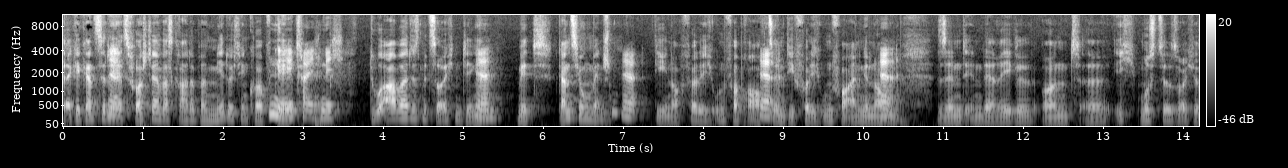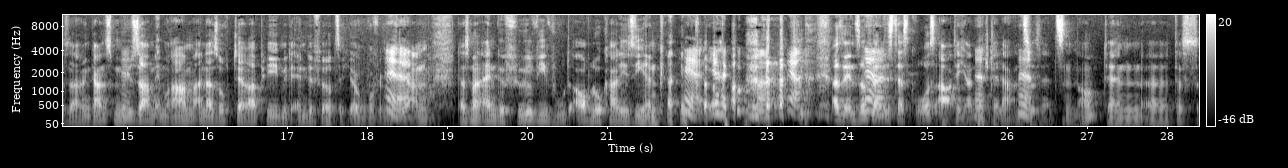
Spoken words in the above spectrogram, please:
Decke, kannst du dir ja. jetzt vorstellen, was gerade bei mir durch den Kopf nee, geht? Nee, kann ich nicht. Du arbeitest mit solchen Dingen, ja. mit ganz jungen Menschen, ja. die noch völlig unverbraucht ja. sind, die völlig unvoreingenommen sind in der Regel. Und äh, ich musste solche Sachen ganz mühsam im Rahmen einer Suchttherapie mit Ende 40 irgendwo für mich ja. lernen, dass man ein Gefühl wie Wut auch lokalisieren kann. Ja, ja, guck mal. Ja. Also insofern ist das großartig an der Stelle anzusetzen. Ne? Denn äh, das,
